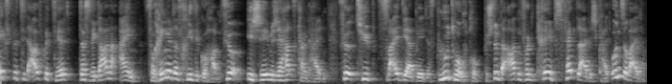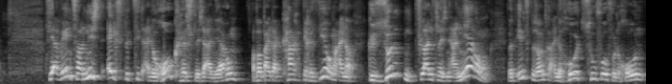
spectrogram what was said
explizit aufgezählt, dass Veganer ein verringertes Risiko haben für ischämische Herzkrankheiten, für Typ 2 Diabetes, Bluthochdruck, bestimmte Arten von Krebs, Fettleibigkeit usw. Sie erwähnen zwar nicht explizit eine rohköstliche Ernährung, aber bei der Charakterisierung einer gesunden pflanzlichen Ernährung wird insbesondere eine hohe Zufuhr von rohem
